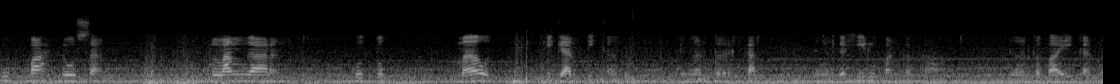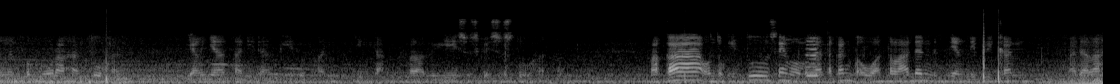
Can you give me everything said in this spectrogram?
upah dosa pelanggaran kutuk maut digantikan dengan berkat dengan kehidupan kekal dengan kebaikan dengan kemurahan Tuhan yang nyata di dalam kehidupan kita melalui Yesus Kristus Tuhan. Maka untuk itu saya mau mengatakan bahwa teladan yang diberikan adalah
